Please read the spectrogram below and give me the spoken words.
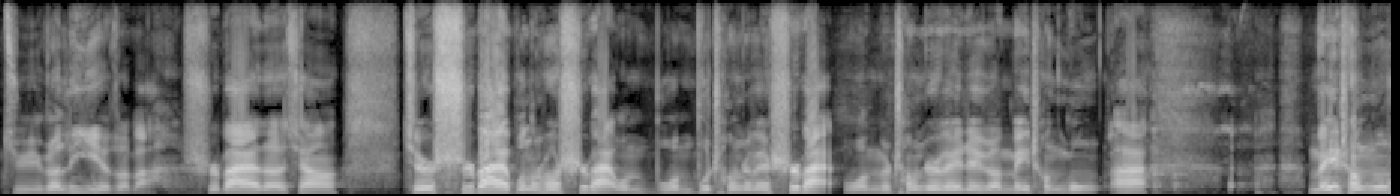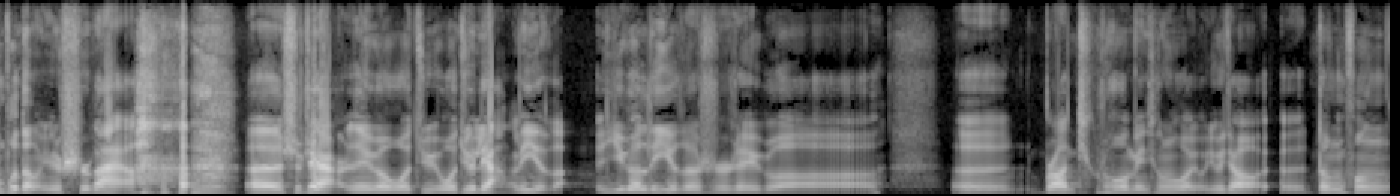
举一个例子吧，失败的像，其实失败不能说失败，我们我们不称之为失败，我们称之为这个没成功啊。没成功不等于失败啊，呃，是这样，这个我举我举两个例子，一个例子是这个，呃，不知道你听说过没？听说过有一个叫呃登峰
